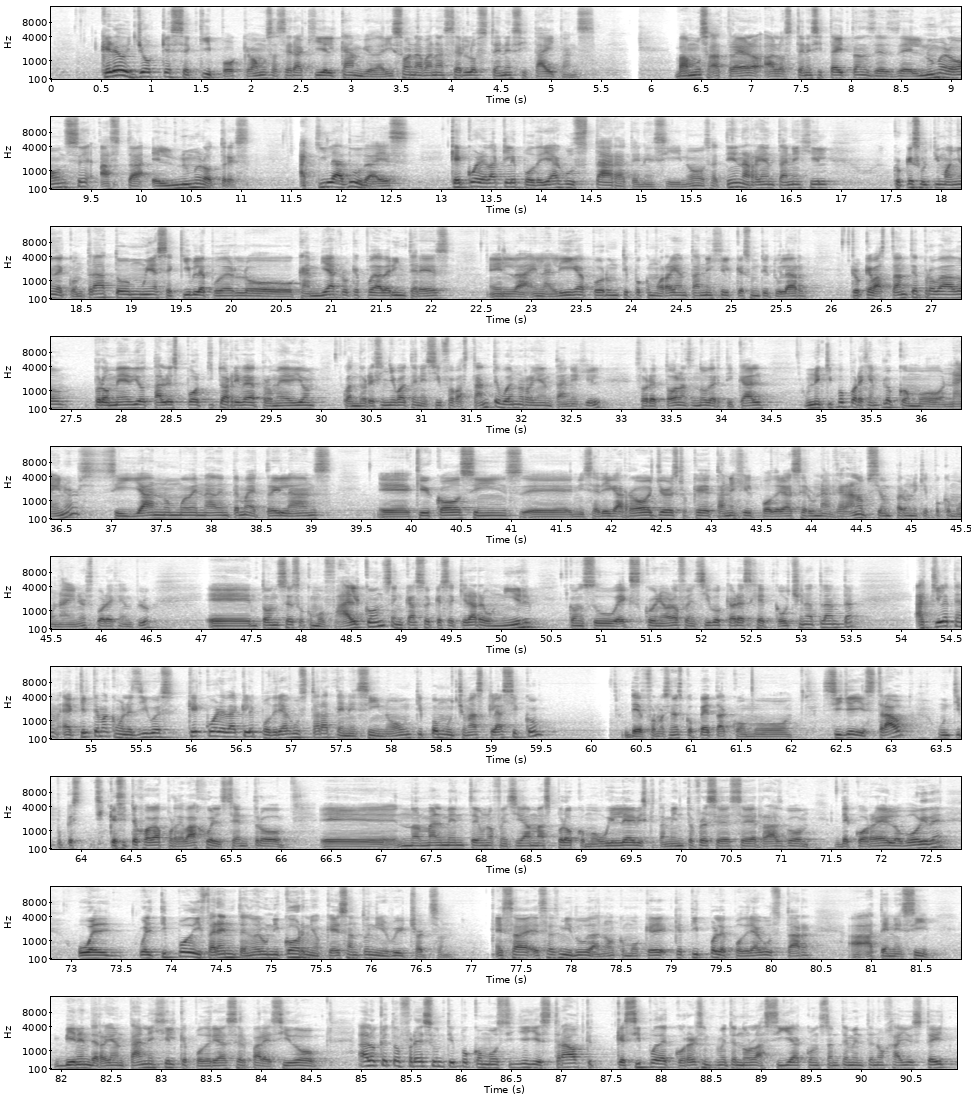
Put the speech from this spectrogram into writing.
Creo yo que ese equipo que vamos a hacer aquí el cambio de Arizona van a ser los Tennessee Titans vamos a traer a los Tennessee Titans desde el número 11 hasta el número 3. Aquí la duda es, ¿qué coreback le podría gustar a Tennessee? ¿no? O sea, tienen a Ryan Tannehill, creo que es último año de contrato, muy asequible poderlo cambiar, creo que puede haber interés en la, en la liga por un tipo como Ryan Tannehill, que es un titular creo que bastante probado, promedio, tal vez poquito arriba de promedio. Cuando recién llegó a Tennessee fue bastante bueno Ryan Tannehill, sobre todo lanzando vertical. Un equipo, por ejemplo, como Niners, si ya no mueve nada en tema de Trey Lance, eh, Kirk Cousins, eh, ni se diga Rodgers, creo que Tannehill podría ser una gran opción para un equipo como Niners, por ejemplo. Eh, entonces, o como Falcons, en caso de que se quiera reunir con su ex coordinador ofensivo que ahora es head coach en Atlanta. Aquí, aquí el tema, como les digo, es qué quarterback le podría gustar a Tennessee, ¿no? Un tipo mucho más clásico, de formación escopeta como CJ Stroud, un tipo que, que sí te juega por debajo del centro, eh, normalmente una ofensiva más pro como Will Levis, que también te ofrece ese rasgo de correr el ovoide, o el, o el tipo diferente, ¿no? el unicornio, que es Anthony Richardson. Esa, esa es mi duda, ¿no? Como qué, tipo le podría gustar a Tennessee. Vienen de Ryan Tannehill, que podría ser parecido a lo que te ofrece un tipo como CJ Stroud, que, sí puede correr, simplemente no lo hacía constantemente en Ohio State.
